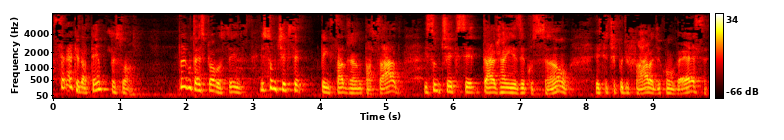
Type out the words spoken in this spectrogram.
Será que dá tempo, pessoal? Vou perguntar isso para vocês. Isso não tinha que ser pensado já ano passado? Isso não tinha que ser tá já em execução? Esse tipo de fala, de conversa?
